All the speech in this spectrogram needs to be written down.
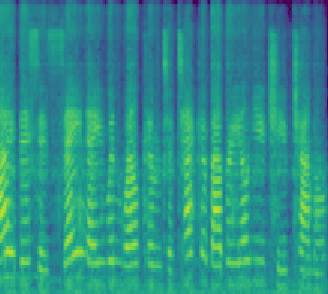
Hi, this is Zain Awen. Welcome to Tech Ababriel YouTube channel.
